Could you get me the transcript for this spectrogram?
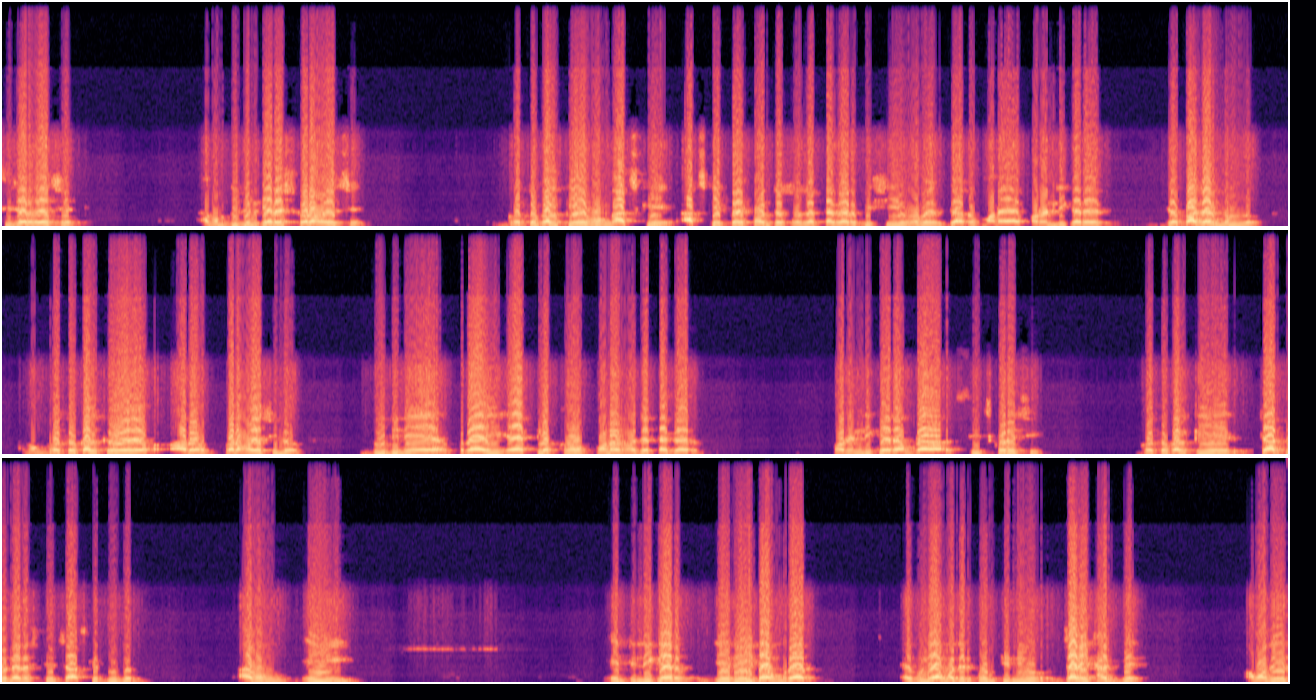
সিজার হয়েছে এবং দুজনকে অ্যারেস্ট করা হয়েছে। গতকালকে এবং আজকে আজকে প্রায় পঞ্চাশ হাজার টাকার বেশি হবে যার মানে ফরেন লিকারের যা বাজার মূল্য। এবং গতকালকে আরও করা হয়েছিল। দুদিনে প্রায় এক লক্ষ পনেরো হাজার টাকার ফরেন লিকার আমরা সিজ করেছি। গতকালকে চারজন অ্যারেস্ট হয়েছে, আজকে দুজন। এবং এই এন্টিলিকার যে রেড আমরা, এগুলি আমাদের কন্টিনিউ জারি থাকবে। আমাদের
